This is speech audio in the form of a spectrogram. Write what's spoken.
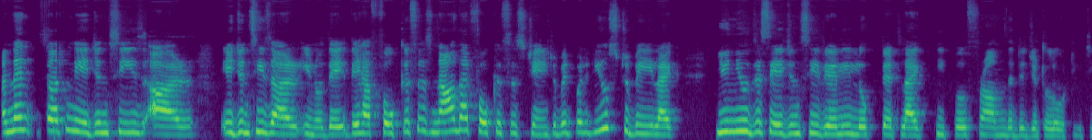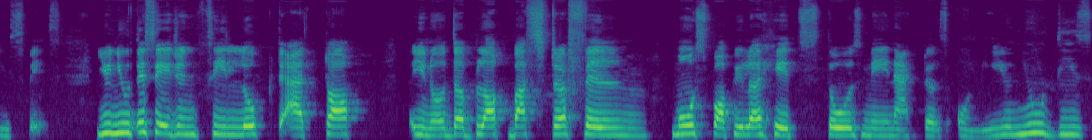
And then certain agencies are agencies are you know they they have focuses. Now that focus has changed a bit but it used to be like you knew this agency really looked at like people from the digital ott space. You knew this agency looked at top you know the blockbuster film most popular hits those main actors only. You knew these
